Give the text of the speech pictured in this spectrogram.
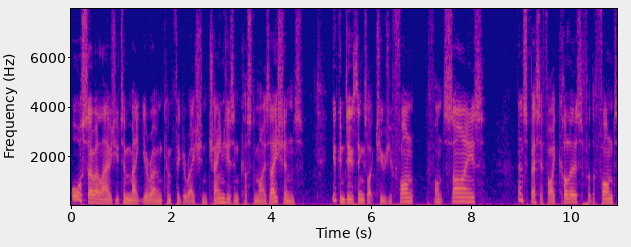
also allows you to make your own configuration changes and customizations. You can do things like choose your font, font size and specify colors for the font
